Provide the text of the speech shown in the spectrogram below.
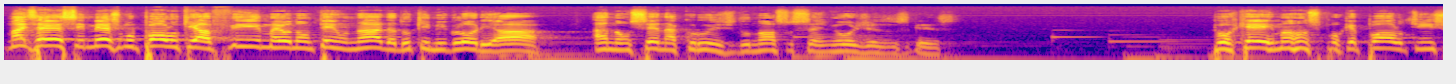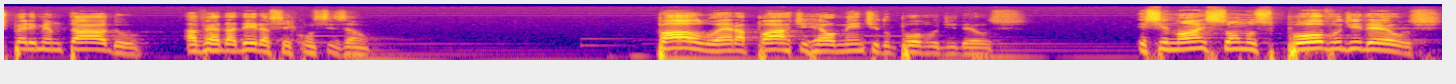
Mas é esse mesmo Paulo que afirma: Eu não tenho nada do que me gloriar, a não ser na cruz do nosso Senhor Jesus Cristo. Por quê, irmãos? Porque Paulo tinha experimentado a verdadeira circuncisão. Paulo era parte realmente do povo de Deus. E se nós somos povo de Deus,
